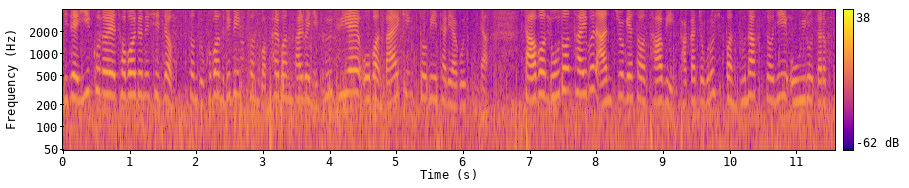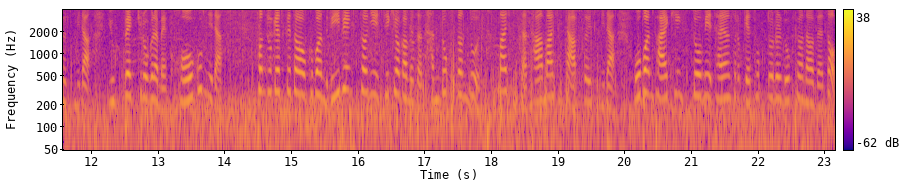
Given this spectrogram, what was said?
이제 이 코너에 접어드는 시점 선두 9번 리빙스턴과 8번 발베니 그 뒤에 5번 바이킹 스톰이 자리하고 있습니다. 4번 노던 타임은 안쪽에서 4위, 바깥쪽으로 10번 문학선이 5위로 따라붙었습니다. 600kg의 거구입니다. 선두 계속해서 9번 리빙스턴이 지켜가면서 단독 선두 3마신차, 4마신차 앞서 있습니다. 5번 바이킹 스톰이 자연스럽게 속도를 높여 나오면서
